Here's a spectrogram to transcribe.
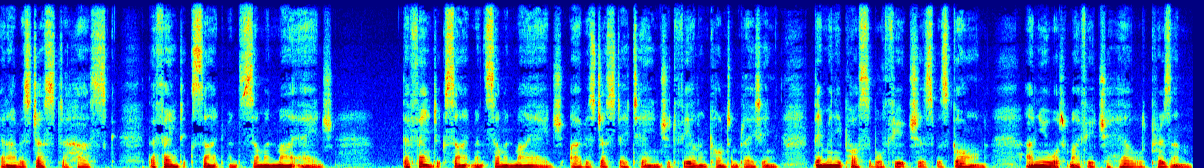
and I was just a husk. The faint excitement someone my age, the faint excitement someone my age, I was just eighteen, should feel in contemplating their many possible futures was gone. I knew what my future held, prison.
